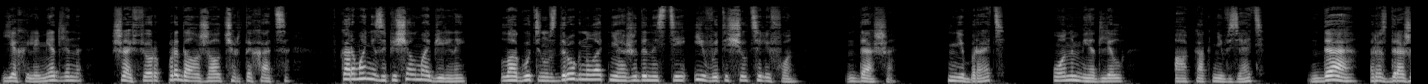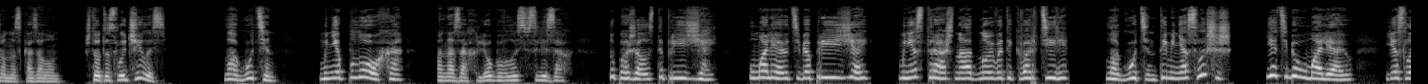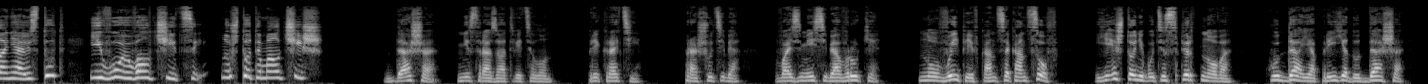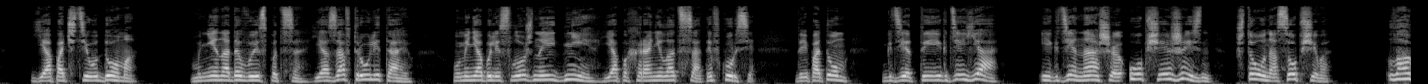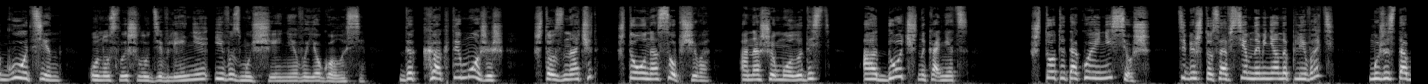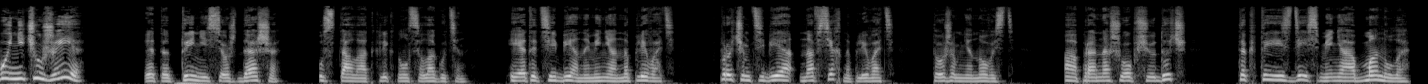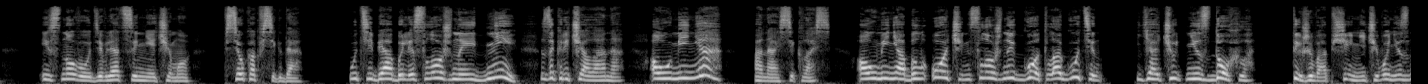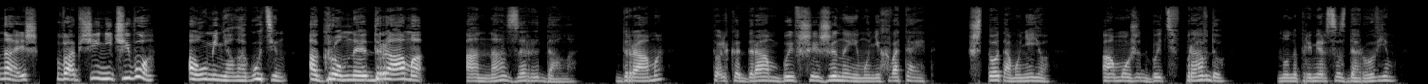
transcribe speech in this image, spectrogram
Ехали медленно, шофер продолжал чертыхаться. В кармане запищал мобильный. Лагутин вздрогнул от неожиданности и вытащил телефон. «Даша. Не брать?» Он медлил. «А как не взять?» «Да», — раздраженно сказал он. «Что-то случилось?» «Лагутин, мне плохо!» Она захлебывалась в слезах. «Ну, пожалуйста, приезжай! Умоляю тебя, приезжай! Мне страшно одной в этой квартире! Лагутин, ты меня слышишь? Я тебя умоляю! Я слоняюсь тут и вою волчицей! Ну что ты молчишь?» «Даша», — не сразу ответил он, — «прекрати. Прошу тебя, возьми себя в руки. Ну, выпей, в конце концов. Есть что-нибудь из спиртного? Куда я приеду, Даша? Я почти у дома. Мне надо выспаться, я завтра улетаю. У меня были сложные дни, я похоронил отца, ты в курсе. Да и потом, где ты и где я? И где наша общая жизнь? Что у нас общего?» «Лагутин!» — он услышал удивление и возмущение в ее голосе. «Да как ты можешь? Что значит, что у нас общего? А наша молодость? А дочь, наконец? Что ты такое несешь? Тебе что, совсем на меня наплевать? Мы же с тобой не чужие!» «Это ты несешь, Даша!» — устало откликнулся Лагутин. «И это тебе на меня наплевать. Впрочем, тебе на всех наплевать. Тоже мне новость. А про нашу общую дочь? Так ты и здесь меня обманула. И снова удивляться нечему. Все как всегда». «У тебя были сложные дни!» — закричала она. «А у меня...» — она осеклась. А у меня был очень сложный год, Лагутин. Я чуть не сдохла. Ты же вообще ничего не знаешь. Вообще ничего. А у меня, Лагутин, огромная драма. Она зарыдала. Драма? Только драм бывшей жены ему не хватает. Что там у нее? А может быть, вправду? Ну, например, со здоровьем?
